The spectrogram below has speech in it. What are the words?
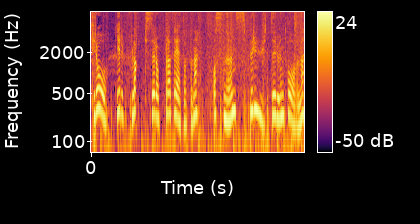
Kråker flakser opp fra tretoppene, og snøen spruter rundt hovene.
